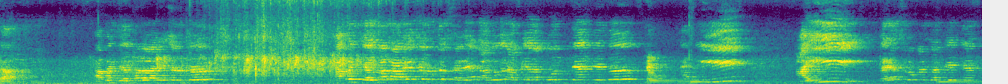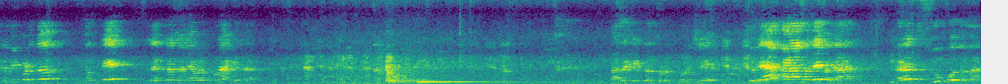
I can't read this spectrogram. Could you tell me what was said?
म्हणतात आपण जन्माला आल्याच्यानंतर आपण जन्माला आल्याच्यानंतर सगळ्यात अगोदर आपल्याला कोण ज्ञान देत? आपली आई. बऱ्याच लोकांना ते ज्ञान कमी पडतं मग ते लग्न झाल्यावर पुन्हा घेतात. माझं कीर्तन थोडं पुढचे जुन्या काळामध्ये बघा खरंच सुख होतं ना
